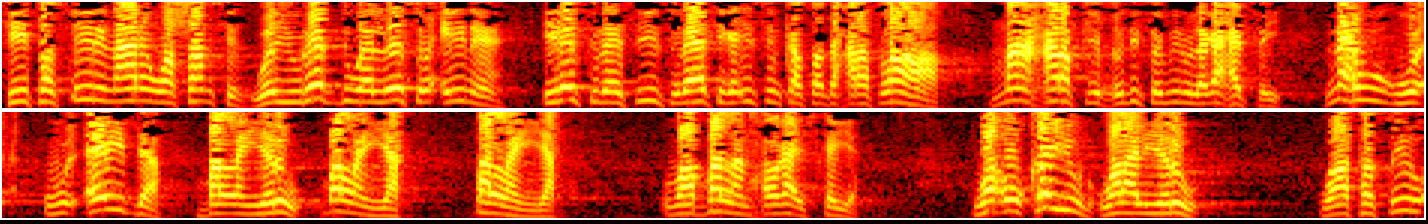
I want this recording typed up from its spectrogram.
في تصقير ناaر وشhaمس ويurad waa loo soo celinaa إلى ثuلاaثiي ثuلاaثiga iسمka saddex xرفlaha maa xرفkii xudifa minhu laga xadفay نaحو وayda baln yarow baln yar baln yar waa baln xoogaa iska yar وأqayun walaal yarow waa تصير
